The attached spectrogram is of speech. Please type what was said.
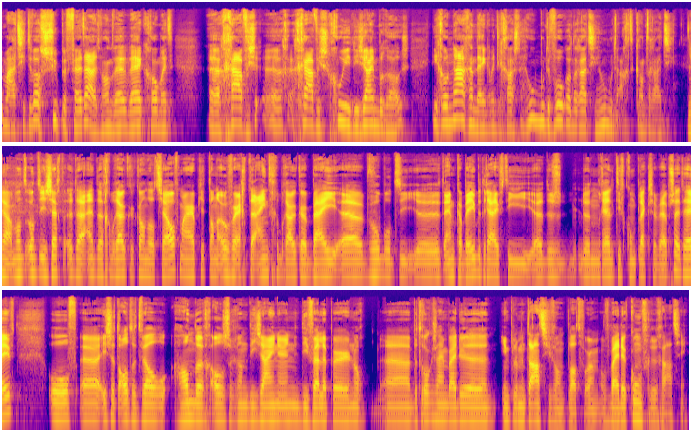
Maar het ziet er wel super vet uit. Want we werken gewoon met uh, grafisch, uh, grafisch goede designbureaus. Die gewoon na gaan denken met die gasten. Hoe moet de voorkant eruit zien? Hoe moet de achterkant eruit zien? Ja, want, want je zegt de, de gebruiker kan dat zelf. Maar heb je het dan over echt de eindgebruiker bij bijvoorbeeld die, het MKB-bedrijf die dus een relatief complexe website heeft? Of is het altijd wel handig als er een designer en een developer nog betrokken zijn bij de implementatie van het platform? Of bij de configuratie?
